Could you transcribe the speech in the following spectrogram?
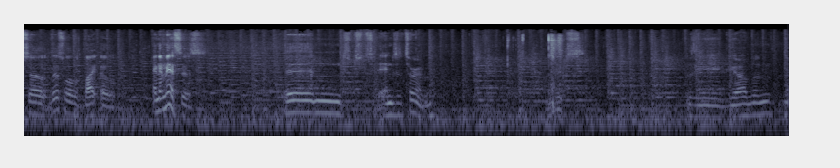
So this will bite. Oh, and it misses. And ends the turn. The goblin uh,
